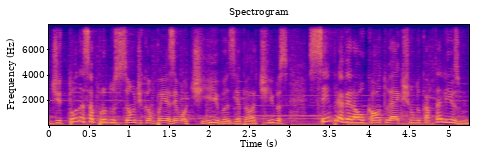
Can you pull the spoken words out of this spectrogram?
de toda essa produção de campanhas emotivas e apelativas, sempre haverá o call to action do capitalismo.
